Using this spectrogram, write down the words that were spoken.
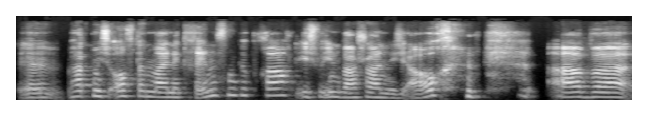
er hat mich oft an meine Grenzen gebracht, ich ihn wahrscheinlich auch. Aber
